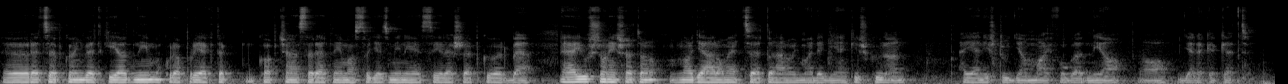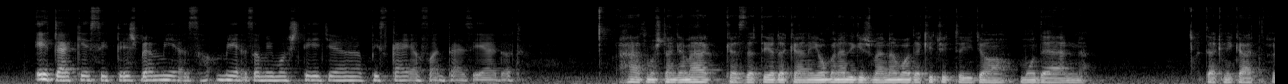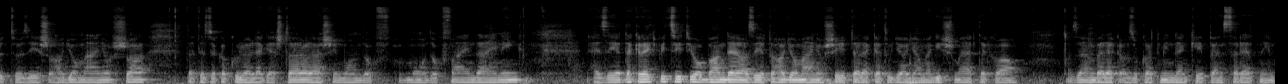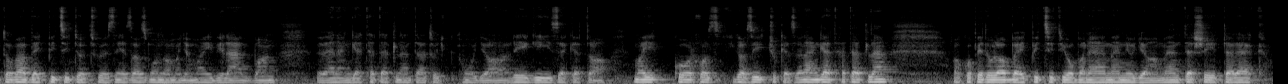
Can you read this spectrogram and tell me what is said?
receptkönyvet kiadni, akkor a projektek kapcsán szeretném azt, hogy ez minél szélesebb körbe eljusson, és hát a nagy álom egyszer talán, hogy majd egy ilyen kis külön helyen is tudjam majd fogadni a, a gyerekeket. Ételkészítésben mi az, mi az, ami most így piszkálja a fantáziádat? Hát most engem elkezdett érdekelni jobban, eddig is bennem volt, de kicsit így a modern technikát ötvözés a hagyományossal, tehát ezek a különleges tárolási módok, módok fine dining, ez érdekel egy picit jobban, de azért a hagyományos ételeket, ugye, ahogyan megismertek a, az emberek, azokat mindenképpen szeretném tovább, de egy picit ötvözni, ez azt gondolom, hogy a mai világban elengedhetetlen, tehát hogy, hogy a régi ízeket a mai korhoz igazítsuk, ez elengedhetetlen akkor például abba egy picit jobban elmenni, ugye a mentes ételek,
